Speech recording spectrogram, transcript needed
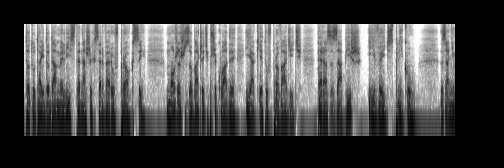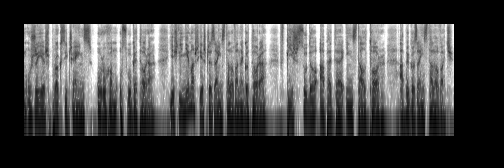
to tutaj dodamy listę naszych serwerów proxy. Możesz zobaczyć przykłady, jak je tu wprowadzić. Teraz zapisz i wyjdź z pliku. Zanim użyjesz proxy chains, uruchom usługę Tora. Jeśli nie masz jeszcze zainstalowanego Tora, wpisz sudo apt install tor, aby go zainstalować.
